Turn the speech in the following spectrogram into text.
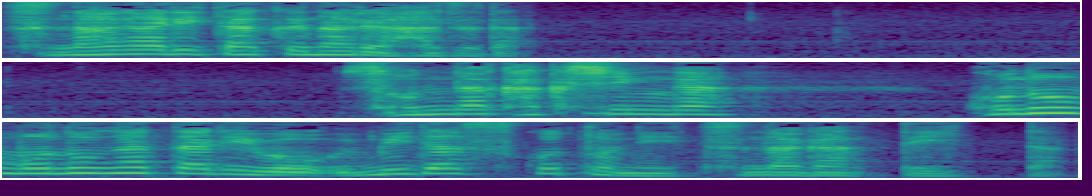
つながりたくなるはずだ。そんな確信がこの物語を生み出すことにつながっていった。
